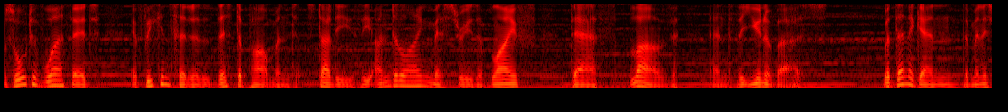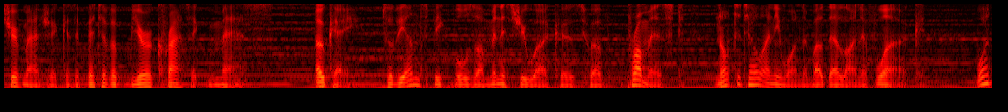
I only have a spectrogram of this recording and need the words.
sort of worth it if we consider that this department studies the underlying mysteries of life, death, love, and the universe. But then again, the Ministry of Magic is a bit of a bureaucratic mess. Okay, so the Unspeakables are ministry workers who have promised not to tell anyone about their line of work. What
